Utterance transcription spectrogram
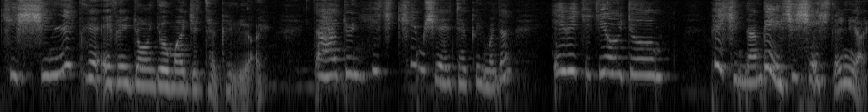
kesinlikle Efe dondurmacı takılıyor. Daha dün hiç kimseye takılmadan eve gidiyordum. Peşimden birisi sesleniyor.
